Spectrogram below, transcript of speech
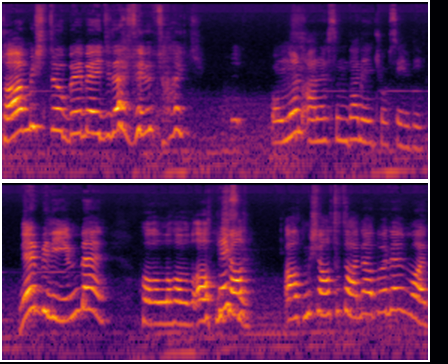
Tamam işte o BB'ciler seni takip. Onların arasından en çok sevdiğim. Ne bileyim ben. Allah Allah. 66, Neyse. 66 tane abonem var.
